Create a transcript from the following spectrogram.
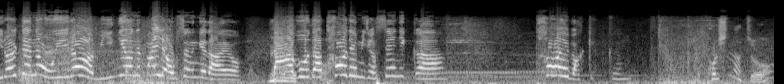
이럴 때는 오히려 미니언을 빨리 없애는 게 나아요. 네, 나보다 그렇죠. 타워 데미지가 세니까. 타워에 맞게끔. 훨씬 낫죠.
